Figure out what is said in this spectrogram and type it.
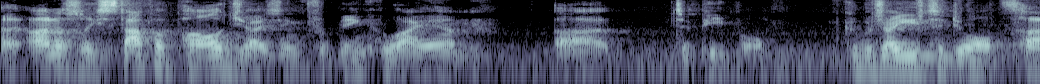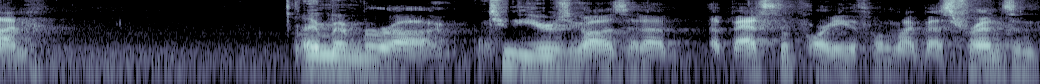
uh, honestly stop apologizing for being who i am uh, to people which i used to do all the time. I remember uh, two years ago i was at a, a bachelor party with one of my best friends and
